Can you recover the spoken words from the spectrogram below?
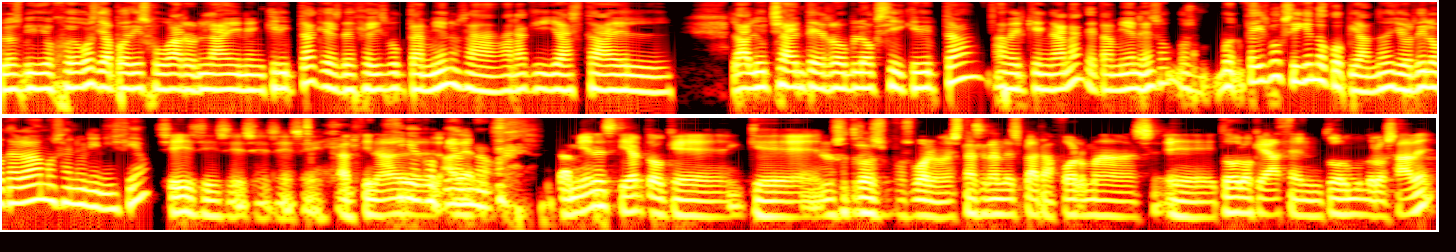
los videojuegos, ya podéis jugar online en Crypta, que es de Facebook también. O sea, ahora aquí ya está el, la lucha entre Roblox y Crypta, a ver quién gana, que también eso. Pues, bueno, Facebook siguiendo copiando, Jordi, lo que hablábamos en un inicio. Sí, sí, sí, sí, sí. sí. Al final. también es cierto que, que, nosotros, pues bueno, estas grandes plataformas, eh, todo lo que hacen, todo el mundo lo sabe.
